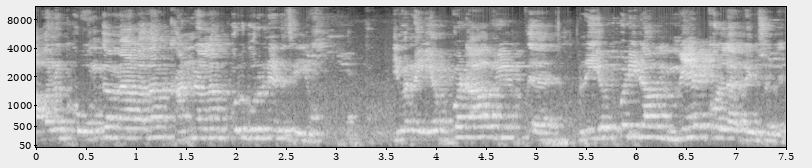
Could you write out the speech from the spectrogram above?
அவனுக்கு உங்க மேலதான் கண்ணெல்லாம் குறுகுறுன்னு என்ன செய்யும்? இவனை எப்படா வீழ்த்த இவனை எப்படிடா மேற்கொள்ள அப்படின்னு சொல்லி.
